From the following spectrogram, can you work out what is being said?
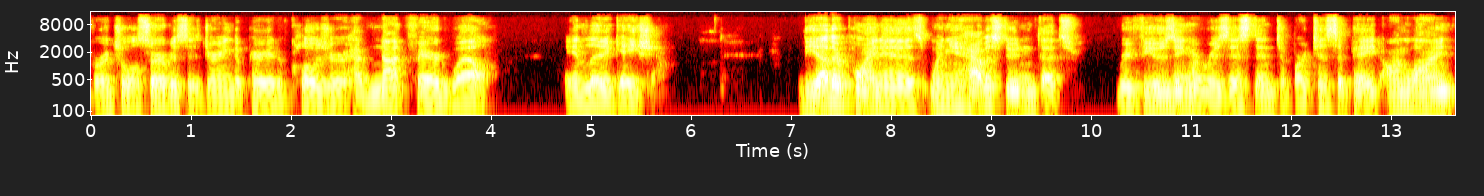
virtual services during the period of closure have not fared well in litigation. The other point is when you have a student that's refusing or resistant to participate online,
